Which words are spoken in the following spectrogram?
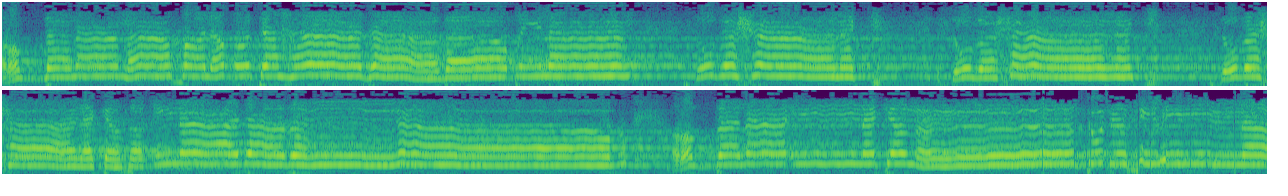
ربنا ما خلقت هذا باطلا سبحانك سبحانك سبحانك فقنا عذاب النار. ربنا إنك من تدخل النار.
